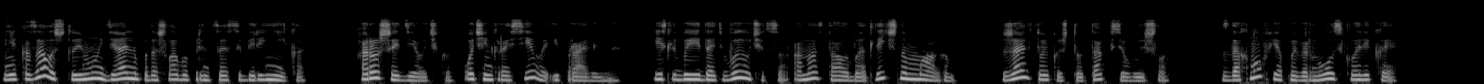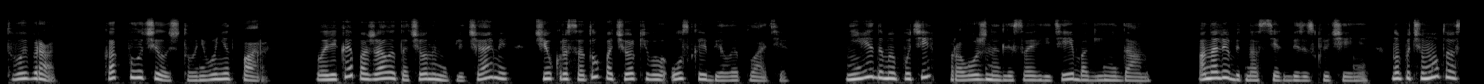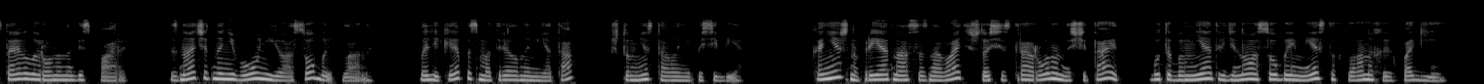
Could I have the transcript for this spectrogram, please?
Мне казалось, что ему идеально подошла бы принцесса Береника. Хорошая девочка, очень красивая и правильная. Если бы ей дать выучиться, она стала бы отличным магом. Жаль только, что так все вышло. Вздохнув, я повернулась к Ларике. «Твой брат. Как получилось, что у него нет пары?» Ларике пожала точеными плечами, чью красоту подчеркивало узкое белое платье. Неведомы пути, проложенные для своих детей богини Дан. Она любит нас всех без исключения, но почему-то оставила Ронана без пары. Значит, на него у нее особые планы. Лалике посмотрела на меня так, что мне стало не по себе. Конечно, приятно осознавать, что сестра Ронана считает, будто бы мне отведено особое место в планах их богини.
